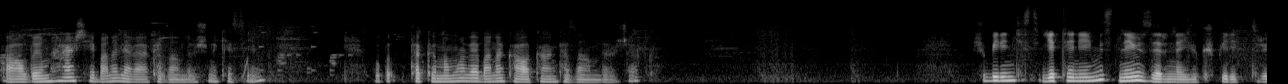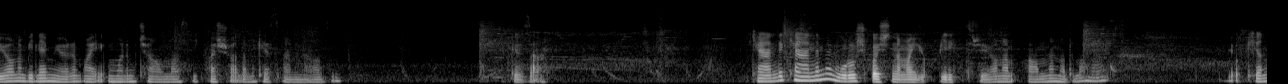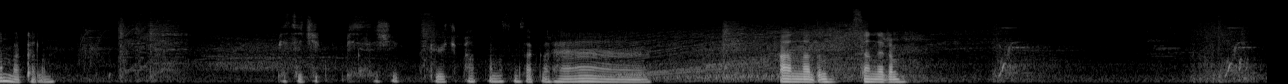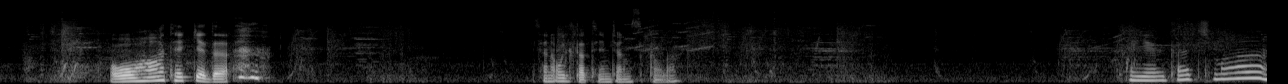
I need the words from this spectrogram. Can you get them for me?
Aldığım her şey bana level kazandırır. Şunu keseyim. Bu takımıma ve bana kalkan kazandıracak. Şu birinci yeteneğimiz ne üzerine yük biriktiriyor onu bilemiyorum. Ay umarım çalmaz. İlk baş şu adamı kesmem lazım. Güzel. Kendi kendime vuruş başına mı yük biriktiriyor onu anlamadım ama. Bir okuyalım bakalım. Pisicik, pisicik güç patlamasını saklar. He. Anladım sanırım. Oha tek yedi. Sana ult atayım canım sıkıldı. Hayır kaçma.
